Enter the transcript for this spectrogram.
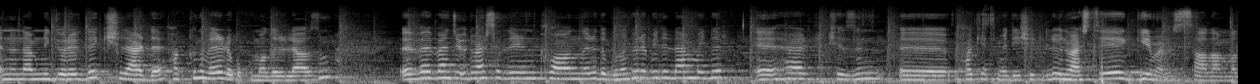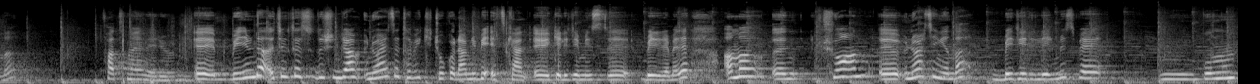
en önemli görevde kişilerde hakkını vererek okumaları lazım. E, ve bence üniversitelerin puanları da buna göre belirlenmeli. Herkesin e, hak etmediği şekilde üniversiteye girmemesi sağlanmalı. Fatma'ya veriyorum. Ee, benim de açıkçası düşüncem üniversite tabii ki çok önemli bir etken e, geleceğimizi belirlemede. Ama e, şu an e, üniversitenin yanında becerilerimiz ve m, bunun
